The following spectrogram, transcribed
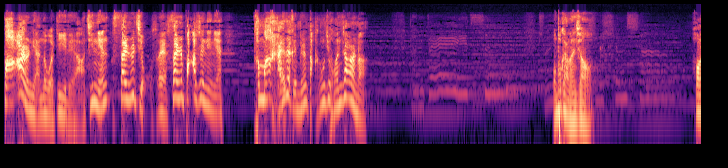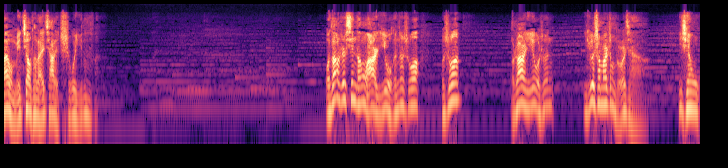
八二年的我弟弟啊，今年三十九岁，三十八岁那年，他妈还在给别人打工去还账呢。我不开玩笑，后来我没叫他来家里吃过一顿饭。我当时心疼我二姨，我跟他说：“我说，我说二姨，我说，一个月上班挣多少钱啊？一千五。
